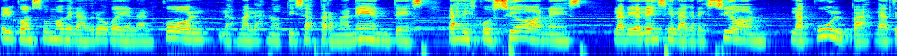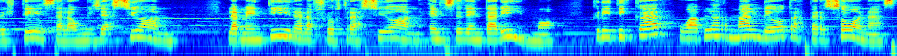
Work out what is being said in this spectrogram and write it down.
El consumo de la droga y el alcohol, las malas noticias permanentes, las discusiones, la violencia y la agresión, la culpa, la tristeza, la humillación, la mentira, la frustración, el sedentarismo, criticar o hablar mal de otras personas,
